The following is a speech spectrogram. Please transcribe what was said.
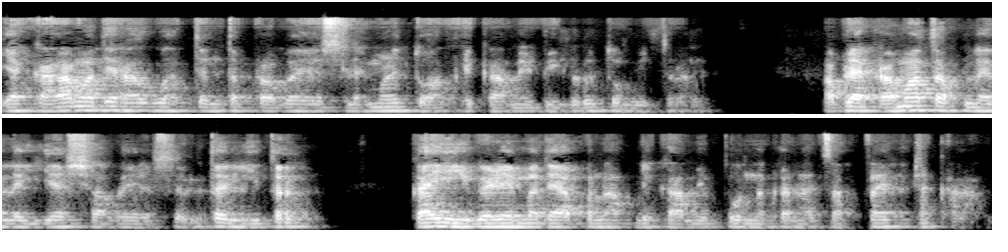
या काळामध्ये राहू अत्यंत प्रभावी असल्यामुळे तो आपली कामे बिघडवतो मित्रांनो. आपल्या कामात आपल्याला यश हवे असेल तर इतर काही वेळेमध्ये आपण आपली कामे पूर्ण करण्याचा प्रयत्न करावा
